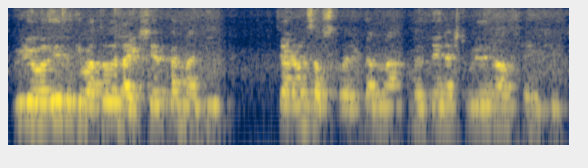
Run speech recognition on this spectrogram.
ਵੀਡੀਓ ਵਧੀਆ ਲੱਗੀ ਵੱਧ ਤੋਂ ਵੱਧ ਲਾਈਕ ਸ਼ੇਅਰ ਕਰਨਾ ਜੀ ਚੈਨਲ ਨੂੰ ਸਬਸਕ੍ਰਾਈਬ ਕਰਨਾ ਮਿਲਦੇ ਹਾਂ ਨੈਕਸਟ ਵੀਡੀਓ ਦੇ ਨਾਲ ਥੈਂਕ ਯੂ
